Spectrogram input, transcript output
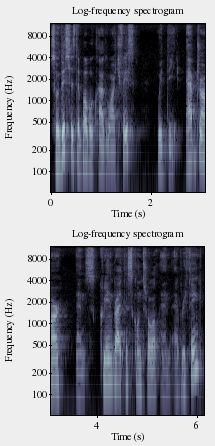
So this is the Bubble Cloud watch face with the app drawer and screen brightness control and everything.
